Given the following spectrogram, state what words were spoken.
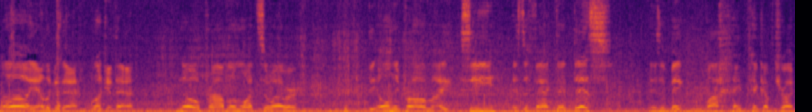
Oh yeah, look at that. Look at that. No problem whatsoever. The only problem I see is the fact that this is a big wide pickup truck.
